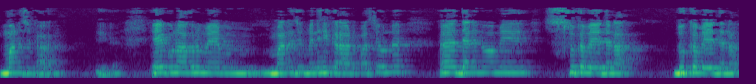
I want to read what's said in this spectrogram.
මනසිකාර ඒක ඒ ගුණාගුණ මේ මනස මෙනෙහි කරාට පස්සේ ඔන්න දැනෙනවා මේ සුකවේදනා දුකවේදනා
